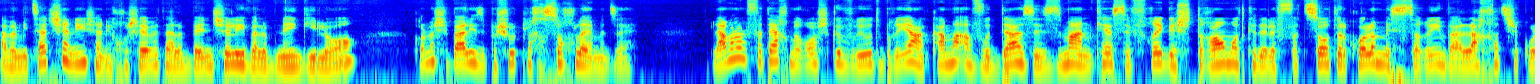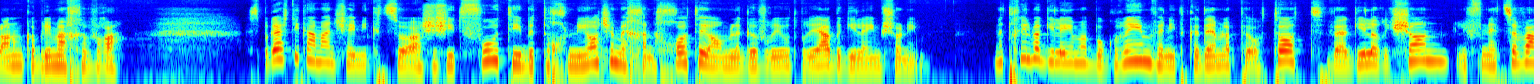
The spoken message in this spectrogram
אבל מצד שני, שאני חושבת על הבן שלי ועל בני גילו, כל מה שבא לי זה פשוט לחסוך להם את זה. למה לא לפתח מראש גבריות בריאה? כמה עבודה זה זמן, כסף, רגש, טראומות כדי לפצות על כל המסרים והלחץ שכולנו מקבלים מהחברה. אז פגשתי כמה אנשי מקצוע ששיתפו אותי בתוכניות שמחנכות היום לגבריות בריאה בגילאים שונים. נתחיל בגילאים הבוגרים ונתקדם לפעוטות, והגיל הראשון לפני צבא.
